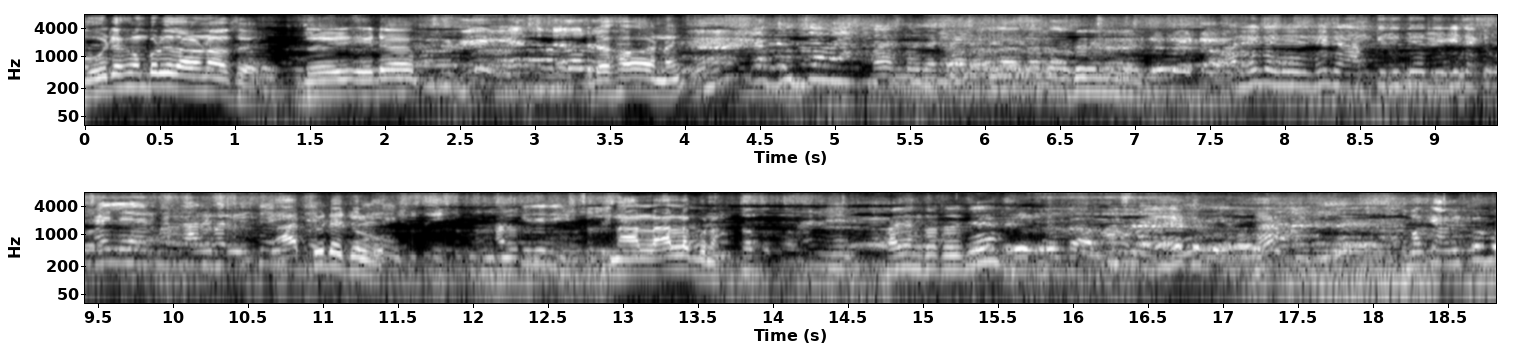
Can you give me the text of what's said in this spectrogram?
ওইটা সম্পর্কে ধারণা আছে যে এটা এটা খাওয়া নাই। আর দুইটাই চলবো। না আর লাগবো না। কত হয়েছে? তোমাকে আমি করব?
